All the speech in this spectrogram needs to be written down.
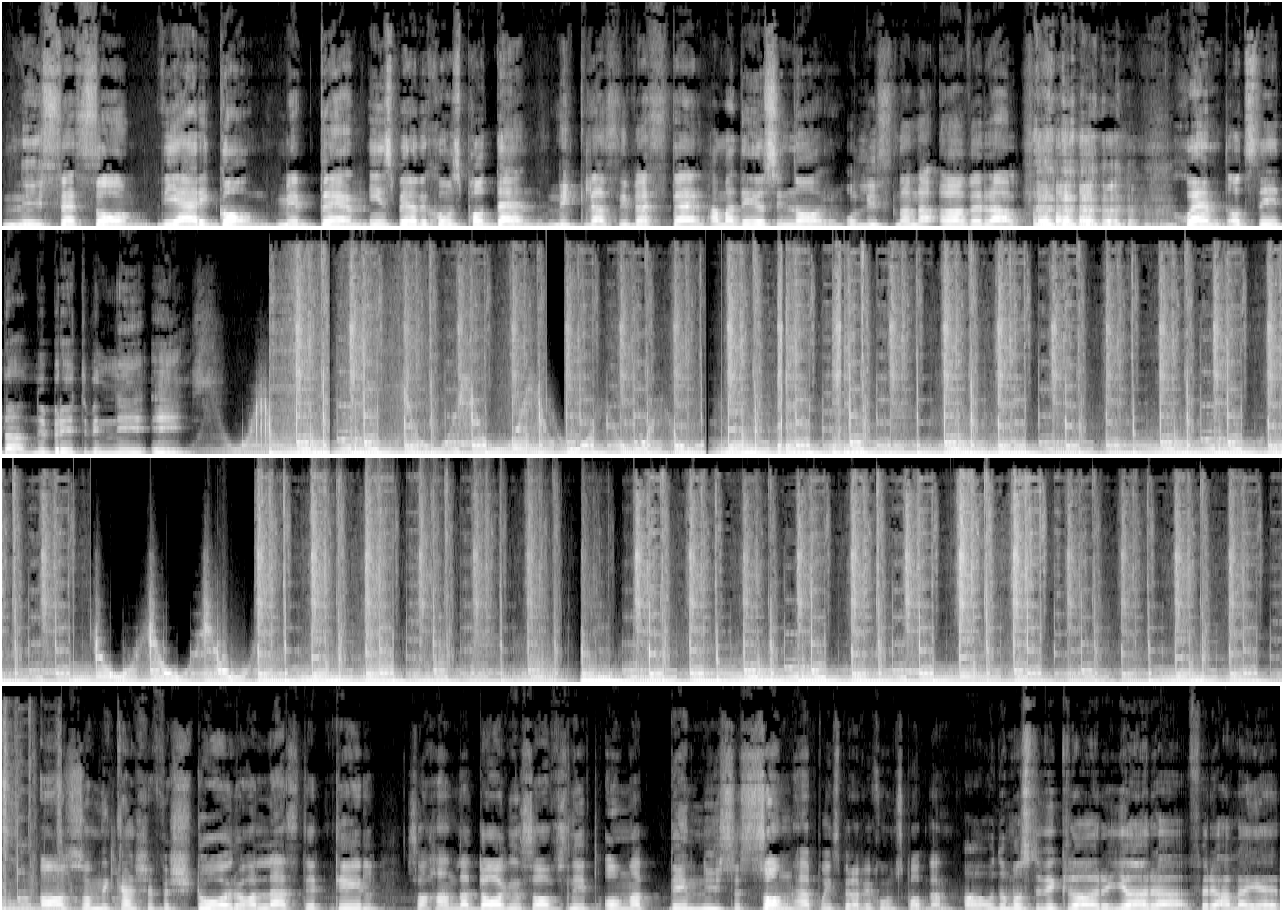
Ny säsong Vi är igång! med den Inspirationspodden. Niklas Silvester Amadeus i norr. och lyssnarna överallt. Skämt åt sidan, nu bryter vi ny is. Som ni kanske förstår och har läst er till så handlar dagens avsnitt om att det är en ny säsong här på Inspirationspodden. Ja, och då måste vi klargöra för alla er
